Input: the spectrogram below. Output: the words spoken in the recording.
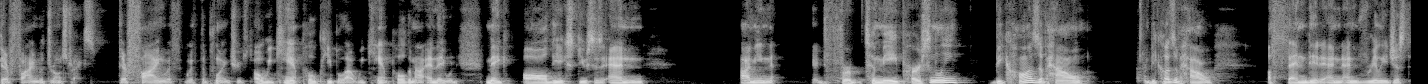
they're fine with drone strikes. They're fine with with deploying troops. Oh, we can't pull people out. We can't pull them out. And they would make all the excuses. And I mean, for to me personally, because of how because of how offended and and really just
